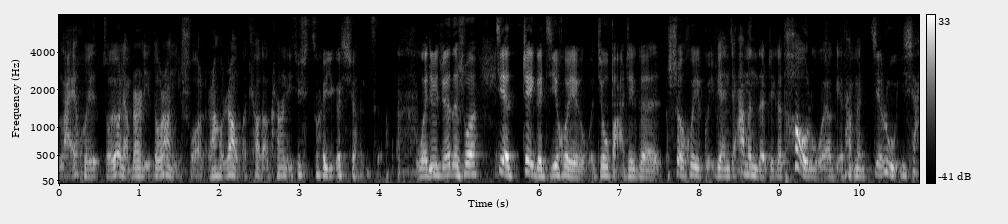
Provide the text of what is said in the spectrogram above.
来回左右两边理都让你说了，然后让我跳到坑里去 做一个选择，我就觉得说借这个机会，我就把这个社会诡辩家们的这个套路，我要给他们揭露一下。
